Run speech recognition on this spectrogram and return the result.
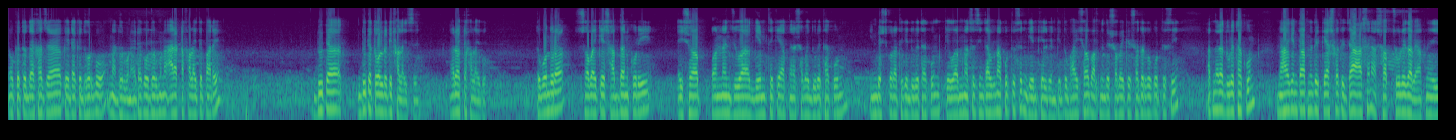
ওকে তো দেখা যাক, এটাকে ধরবো? না ধরবো না, এটাকেও ধরবো না আর একটা ফালাইতে পারে। দুইটা দুইটা তো অলরেডি ফালাইছে আরও একটা ফালাইবো। তো বন্ধুরা, সবাইকে সাবধান করি, এইসব অনলাইন জুয়া গেম থেকে আপনারা সবাই দূরে থাকুন ইনভেস্ট করা থেকে দূরে থাকুন। কেউ এমন আছে চিন্তা ভাবনা করতেছেন গেম খেলবেন। কিন্তু ভাই, সব আপনাদের সবাইকে সতর্ক করতেছি, আপনারা দূরে থাকুন। না হয় কিন্তু আপনাদের ক্যাশ পাতে যা আছে না, সব চলে যাবে। আপনি এই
